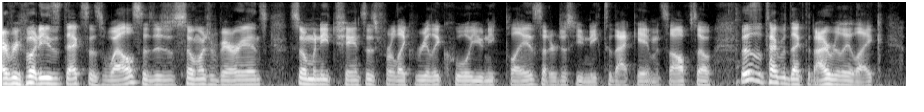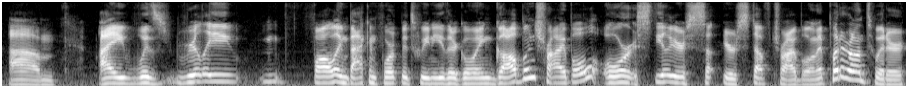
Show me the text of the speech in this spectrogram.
everybody's decks as well. So there's just so much variance, so many chances for like really cool, unique plays that are just unique to that game itself. So this is the type of deck that I really like. Um, I was really falling back and forth between either going Goblin Tribal or Steal Your Your Stuff Tribal, and I put it on Twitter.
